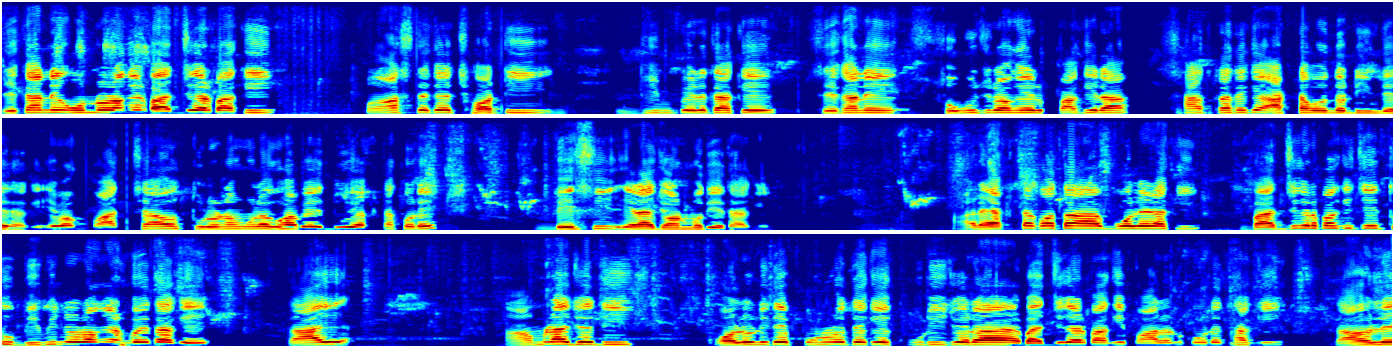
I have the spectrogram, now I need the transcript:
যেখানে অন্য রঙের বাচ্চার পাখি পাঁচ থেকে ছটি ডিম পেড়ে থাকে, সেখানে সবুজ রঙের পাখিরা সাতটা থেকে আটটা পর্যন্ত ডিম দিয়ে থাকে এবং বাচ্চাও তুলনামূলকভাবে দু একটা করে বেশি এরা জন্ম দিয়ে থাকে। আর একটা কথা বলে রাখি বাহ্যিকের পাখি যেহেতু বিভিন্ন রঙের হয়ে থাকে, তাই আমরা যদি কলোনিতে পনেরো থেকে কুড়ি জোড়া বাহ্যিকার পাখি পালন করে থাকি, তাহলে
